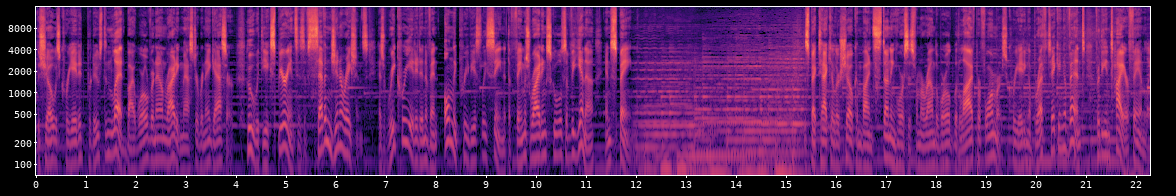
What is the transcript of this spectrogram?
The show was created, produced, and led by world renowned riding master Rene Gasser, who, with the experiences of seven generations, has recreated an event only previously seen at the famous riding schools of Vienna and Spain. The spectacular show combines stunning horses from around the world with live performers, creating a breathtaking event for the entire family.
